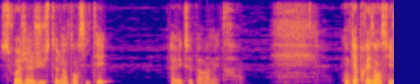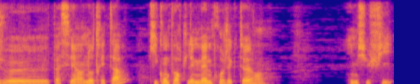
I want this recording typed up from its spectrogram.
Soit j'ajuste l'intensité avec ce paramètre. Donc à présent, si je veux passer à un autre état, qui comporte les mêmes projecteurs, il me suffit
